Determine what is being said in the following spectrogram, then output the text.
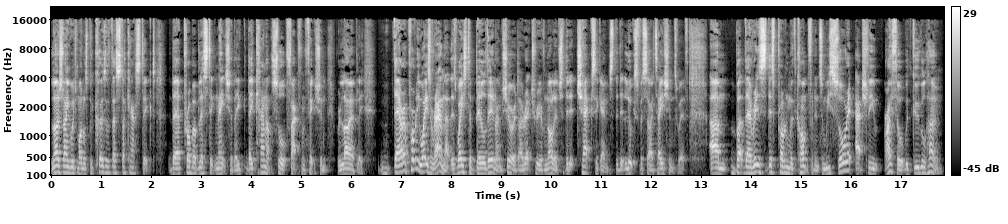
Large language models, because of their stochastic, their probabilistic nature, they, they cannot sort fact from fiction reliably. There are probably ways around that. There's ways to build in, I'm sure, a directory of knowledge that it checks against, that it looks for citations with. Um, but there is this problem with confidence, and we saw it actually, I thought, with Google Home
